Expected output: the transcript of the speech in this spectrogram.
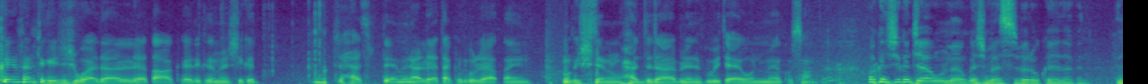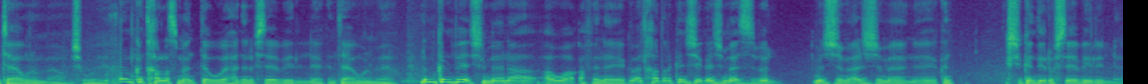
كاين فهمتي كيجي شي واحد اللي عطاك هذيك ماشي كتحاسب الثمن اللي عطاك تقول له عطيني ما كاينش ثمن محدد بنادم كيتعاون معاك وصافي. كنتش كنتعاون معاهم كنجمع الزبل وكذا كنتعاون معاهم شوية. ممكن تخلص مع انت واحد أنا في سبيل الله كنتعاون معاهم. لما كنبيعش المانع أو واقف هنايا. واحد الخاطر كنمشي كنجمع الزبل من الجمعه للجمعه هنايا. كنت داكشي كنديرو في سبيل الله.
